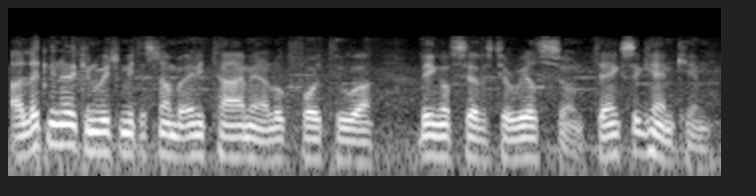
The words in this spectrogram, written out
Uh, let me know you can reach me at this number anytime, and I look forward to being of service to you real soon. Thanks again, Kim.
